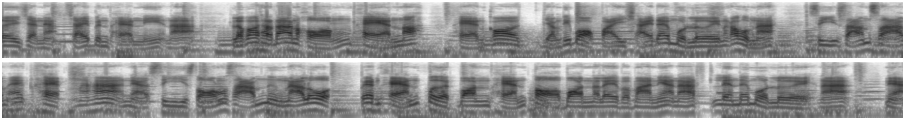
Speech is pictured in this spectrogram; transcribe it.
เลยใช้เนี่ยใช้เป็นแผนนี้นะฮะแล้วก็ทางด้านของแผนเนาะ ผนก็อย่างที่บอกไปใช้ได้หมดเลยนะครับผมนะ 433 a t t a c นะฮะเนี่ย 4 2 3 1 นาโลเป็นแผนเปิดบอลแผนต่อบอลอะไรประมาณนี้นะเล่นได้หมดเลยนะเนี่ย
